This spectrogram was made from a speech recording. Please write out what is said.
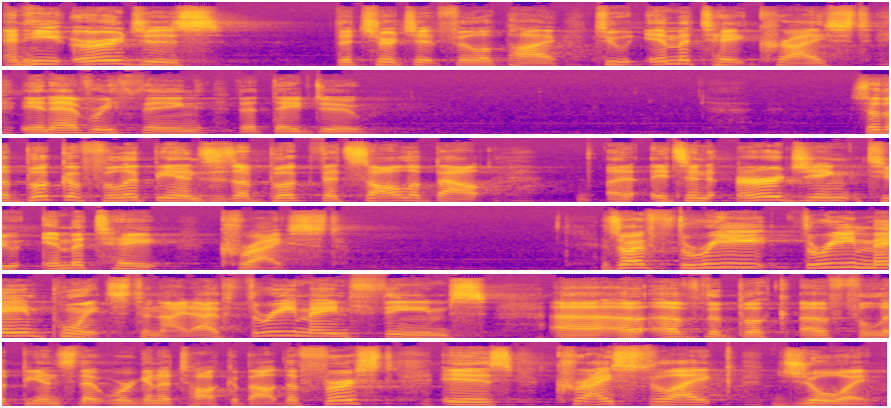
And he urges the church at Philippi to imitate Christ in everything that they do. So, the book of Philippians is a book that's all about, uh, it's an urging to imitate Christ. And so I have three, three main points tonight. I have three main themes uh, of the book of Philippians that we're going to talk about. The first is Christ like joy.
